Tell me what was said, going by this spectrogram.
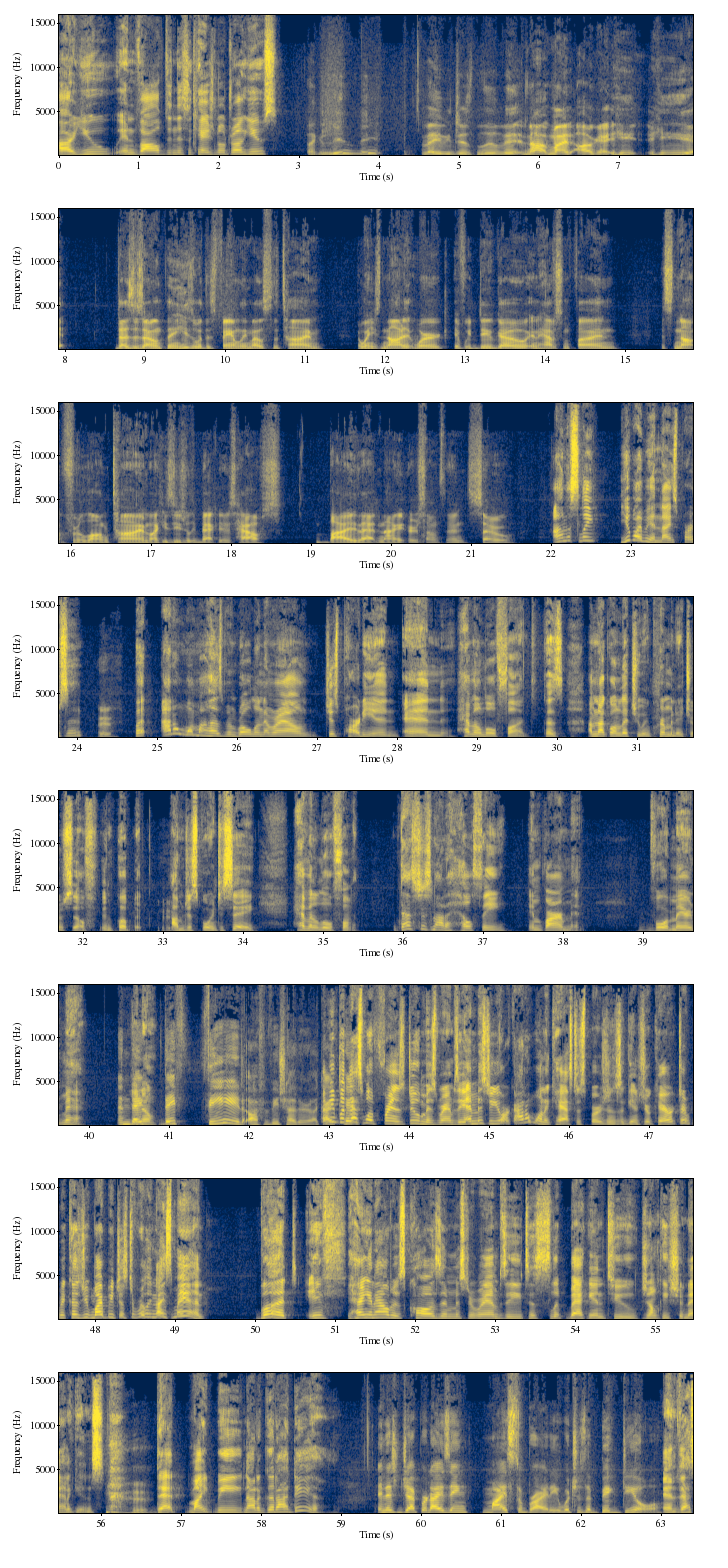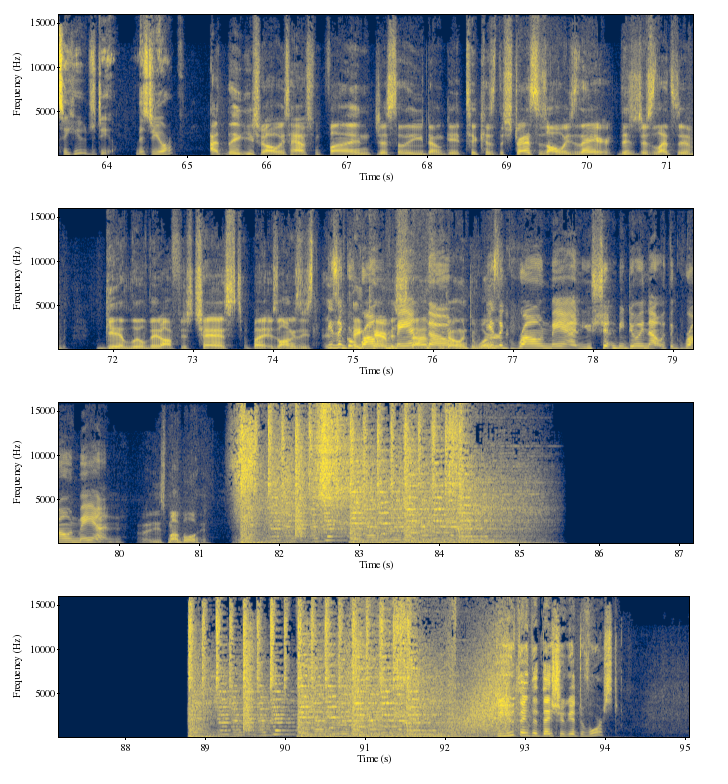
are you involved in this occasional drug use? Like a little bit, maybe just a little bit. Not much. Okay, he he does his own thing. He's with his family most of the time. And when he's not at work, if we do go and have some fun, it's not for a long time. Like he's usually back at his house by that night or something. So Honestly, you might be a nice person, yeah. But I don't want my husband rolling around just partying and having a little fun because I'm not going to let you incriminate yourself in public. I'm just going to say having a little fun. That's just not a healthy environment mm-hmm. for a married man. And they know? they feed off of each other. Like I mean, but take- that's what friends do, Miss Ramsey. And Mr. York, I don't want to cast aspersions against your character because you might be just a really nice man. But if hanging out is causing Mr. Ramsey to slip back into junkie shenanigans, that might be not a good idea. and it's jeopardizing my sobriety, which is a big deal. And that's a huge deal. Mr. York? I think you should always have some fun just so that you don't get to, because the stress is always there. This just lets him get a little bit off his chest, but as long as he's, He's a taking care of grown his man, stuff though. and going to work, He's a grown man. You shouldn't be doing that with a grown man. uh, he's my boy. Do you think that they should get divorced?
